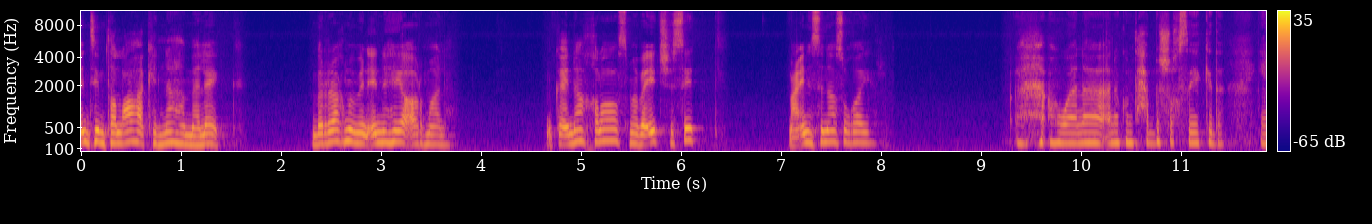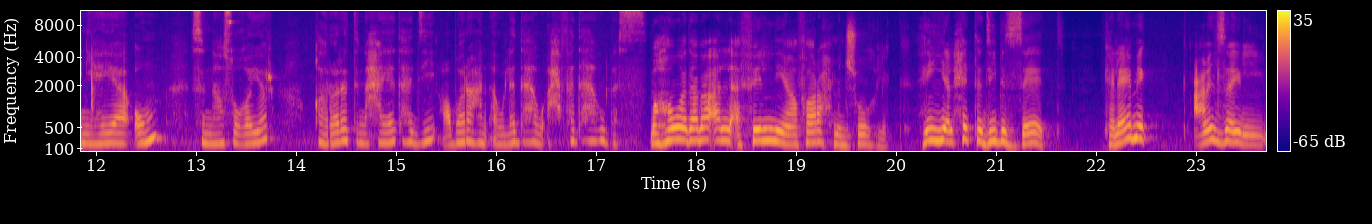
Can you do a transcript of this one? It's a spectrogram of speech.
أنت مطلعاها كأنها ملاك بالرغم من إن هي أرملة وكأنها خلاص ما بقتش ست مع إن سنها صغير. هو أنا أنا كنت حابة الشخصية كده. يعني هي أم سنها صغير قررت إن حياتها دي عبارة عن أولادها وأحفادها وبس. ما هو ده بقى اللي قافلني يا فرح من شغلك. هي الحتة دي بالذات. كلامك عامل زي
